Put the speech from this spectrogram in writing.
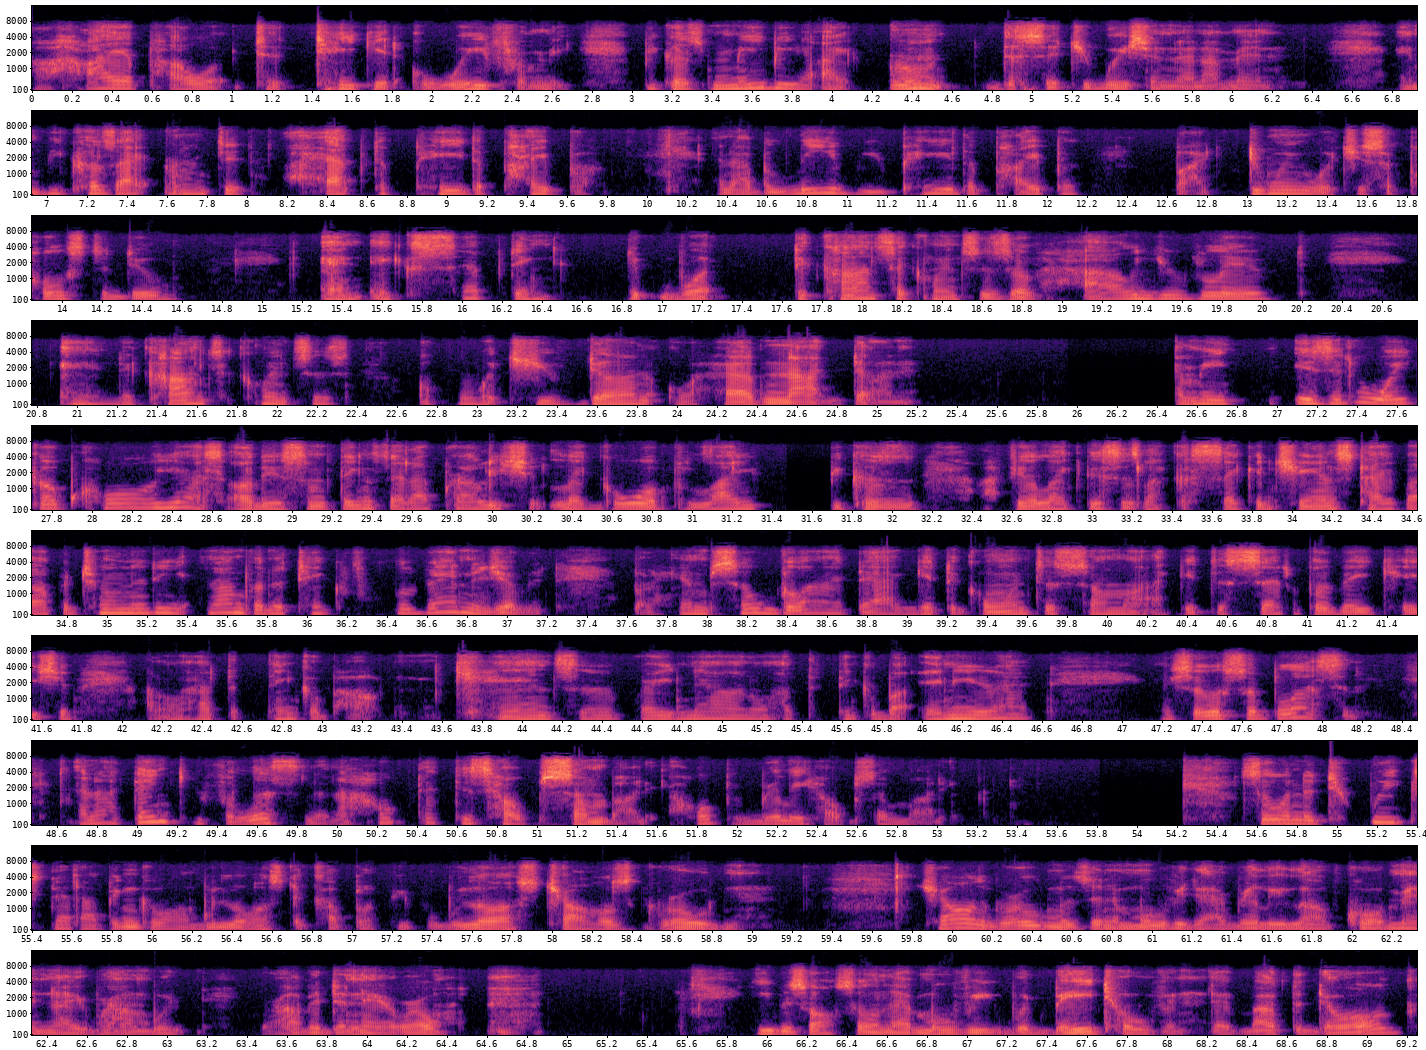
a higher power to take it away from me because maybe I earned the situation that I'm in. And because I earned it, I have to pay the piper. And I believe you pay the piper by doing what you're supposed to do and accepting the, what the consequences of how you've lived and the consequences of what you've done or have not done. I mean, is it a wake up call? Yes. Are there some things that I probably should let go of life because I feel like this is like a second chance type opportunity and I'm going to take full advantage of it. But I am so glad that I get to go into summer. I get to set up a vacation. I don't have to think about cancer right now. I don't have to think about any of that. And so it's a blessing. And I thank you for listening. I hope that this helps somebody. I hope it really helps somebody. So in the two weeks that I've been gone, we lost a couple of people. We lost Charles Grodin. Charles Grodin was in a movie that I really loved called Midnight Run with Robert De Niro. He was also in that movie with Beethoven about the dog.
